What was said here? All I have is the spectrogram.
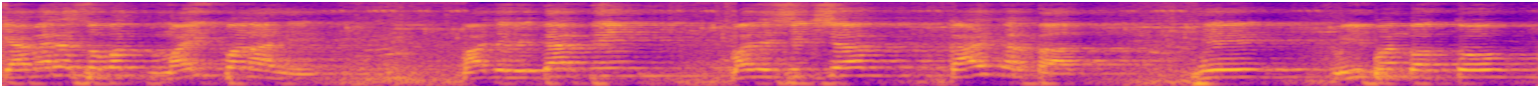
कॅमेऱ्यासोबत माईक पण आहे. माझे विद्यार्थी माझे शिक्षक काय करतात हे मी पण बघतो.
